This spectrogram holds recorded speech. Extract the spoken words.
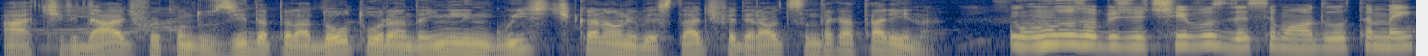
A atividade foi conduzida pela doutoranda em Linguística na Universidade Federal de Santa Catarina. Um dos objetivos desse módulo também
